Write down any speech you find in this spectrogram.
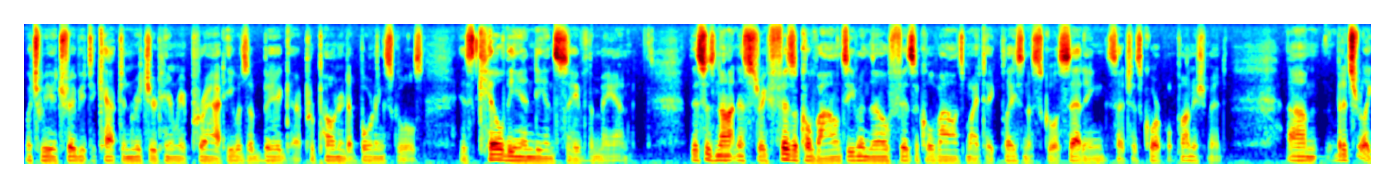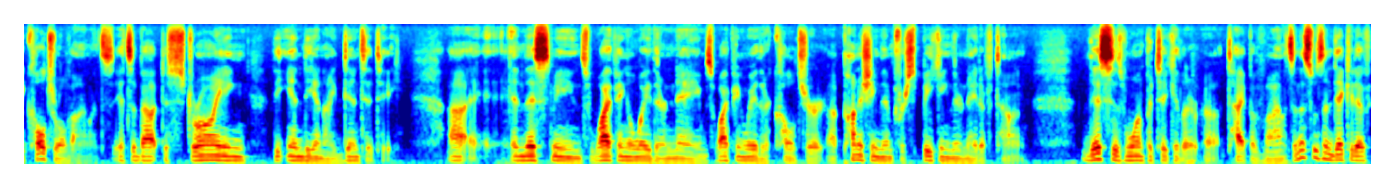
which we attribute to Captain Richard Henry Pratt, he was a big uh, proponent of boarding schools, is kill the Indian, save the man. This is not necessarily physical violence, even though physical violence might take place in a school setting, such as corporal punishment. Um, but it's really cultural violence. It's about destroying the Indian identity. Uh, and this means wiping away their names, wiping away their culture, uh, punishing them for speaking their native tongue. This is one particular uh, type of violence, and this was indicative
